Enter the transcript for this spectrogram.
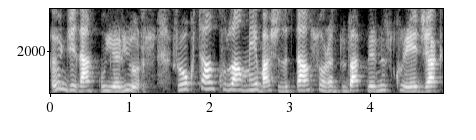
önceden uyarıyoruz. Roktan kullanmaya başladıktan sonra dudaklarınız kuruyacak,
